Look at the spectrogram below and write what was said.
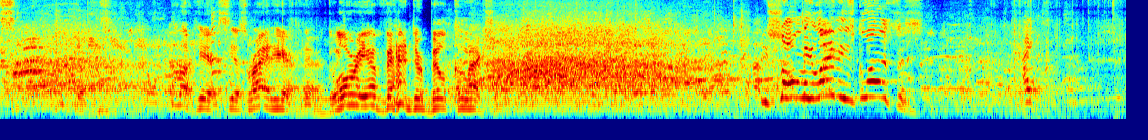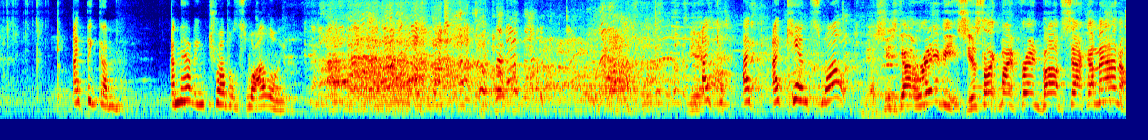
Yes. Now look here, see us right here. Here, Gloria Vanderbilt collection. You sold me ladies' glasses. I. I think I'm. I'm having trouble swallowing. I, I, I can't swallow. She's got rabies, just like my friend Bob Sacamano.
